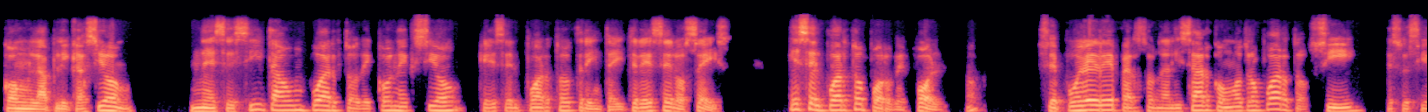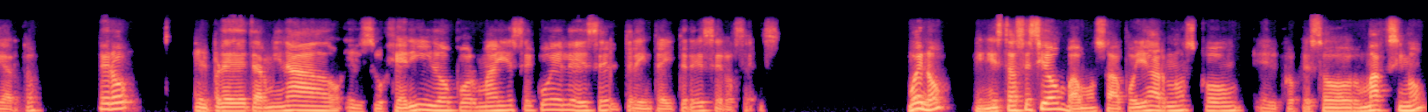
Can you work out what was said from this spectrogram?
Con la aplicación necesita un puerto de conexión que es el puerto 3306. Es el puerto por default, ¿no? ¿Se puede personalizar con otro puerto? Sí, eso es cierto, pero el predeterminado, el sugerido por MySQL es el 3306. Bueno, en esta sesión vamos a apoyarnos con el profesor Máximo.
